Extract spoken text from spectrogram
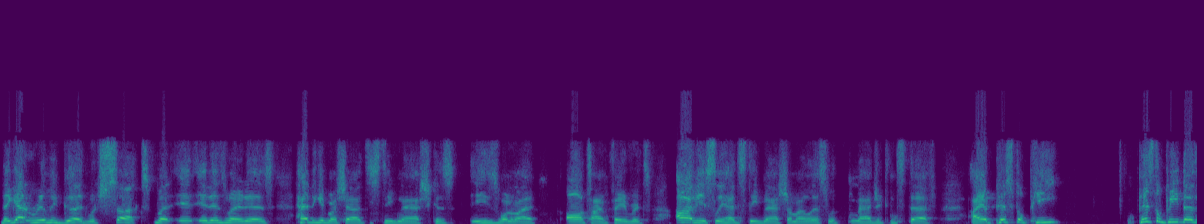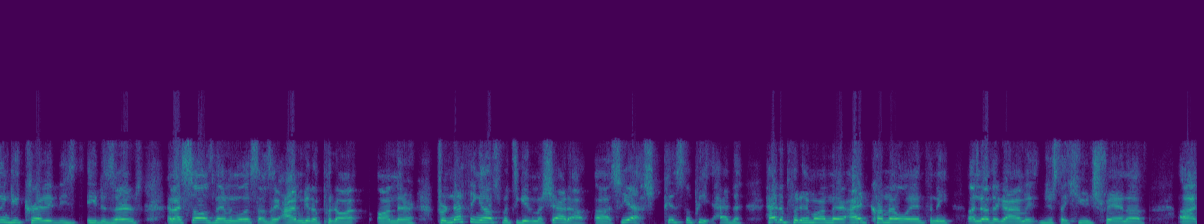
they got really good, which sucks, but it, it is what it is. Had to give my shout out to Steve Nash because he's one of my all time favorites. Obviously, had Steve Nash on my list with Magic and Steph. I had Pistol Pete Pistol Pete doesn't get credit he deserves, and I saw his name in the list. I was like, I'm gonna put on on there for nothing else but to give him a shout out. Uh, so yes, Pistol Pete had to had to put him on there. I had Carmelo Anthony, another guy I'm just a huge fan of. Uh,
